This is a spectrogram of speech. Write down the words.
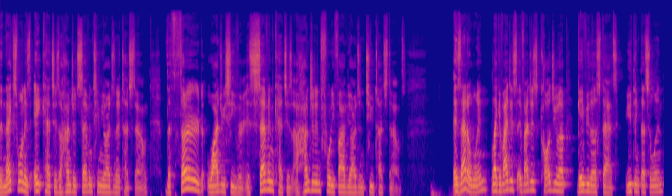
The next one is eight catches, 117 yards and a touchdown. The third wide receiver is seven catches, 145 yards and two touchdowns. Is that a win? Like if I just if I just called you up, gave you those stats, you think that's a win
